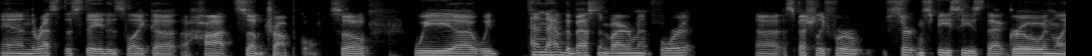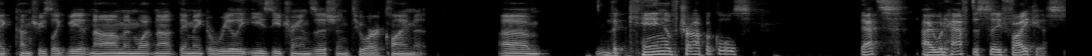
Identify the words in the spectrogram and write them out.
and the rest of the state is like a, a hot subtropical. So we uh, we tend to have the best environment for it uh, especially for certain species that grow in like countries like Vietnam and whatnot, they make a really easy transition to our climate. Um, the king of tropicals, that's I would have to say ficus.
